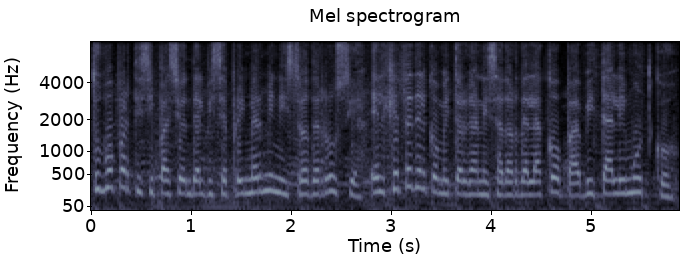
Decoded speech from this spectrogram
tuvo participación del viceprimer ministro de Rusia, el jefe del comité organizador de la Copa, Vitaly Mutko.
